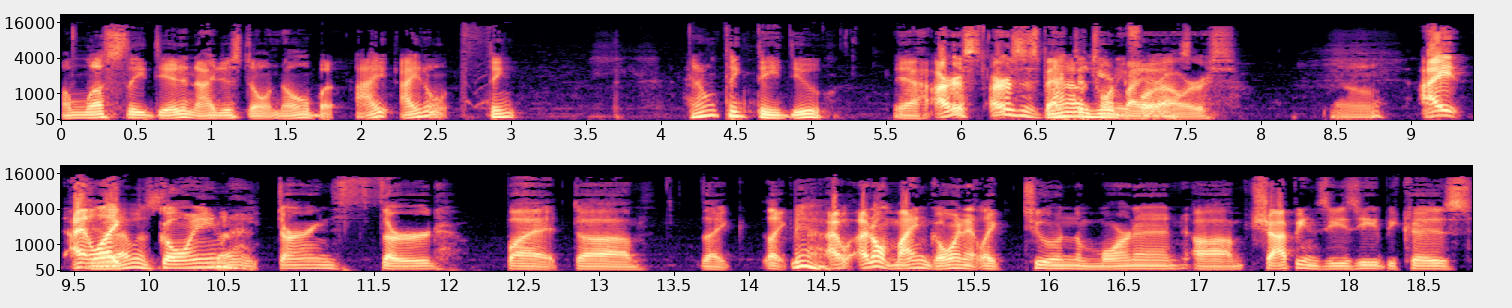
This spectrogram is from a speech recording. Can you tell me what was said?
unless they did, and I just don't know. But I, I don't think, I don't think they do. yeah. Ours ours is back to out here twenty by four us. hours. No, I I Yeah, like was- going was- during third, but um, like like Yeah. I, I don't mind going at like two in the morning. Um, shopping's easy because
